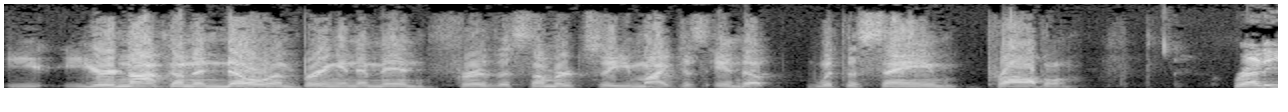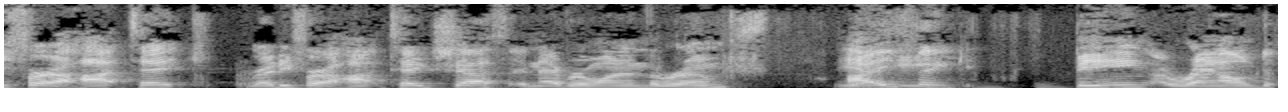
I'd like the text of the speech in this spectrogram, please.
you, you're not going to know him bringing him in for the summer, so you might just end up with the same problem. Ready for a hot take? Ready for a hot take, Chef, and everyone in the room? Yeah, I he- think being around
